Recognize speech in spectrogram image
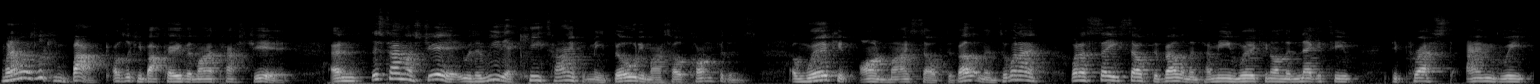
When I was looking back, I was looking back over my past year, and this time last year, it was a really a key time for me building my self confidence and working on my self development. So when I when I say self development, I mean working on the negative, depressed, angry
